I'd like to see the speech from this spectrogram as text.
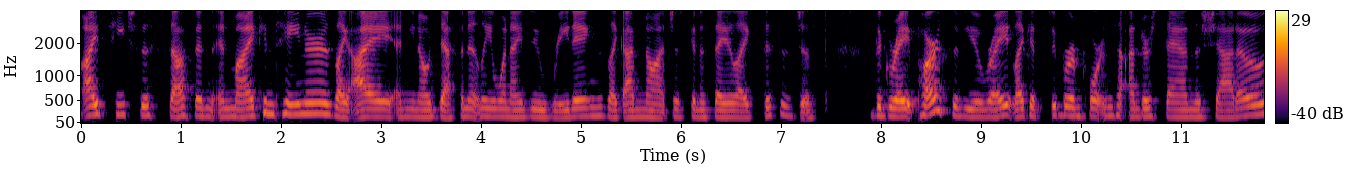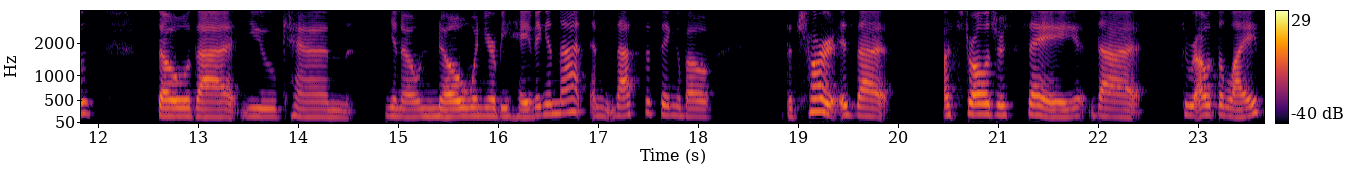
I teach this stuff in in my containers like I and you know definitely when I do readings like I'm not just going to say like this is just the great parts of you right like it's super important to understand the shadows so that you can you know know when you're behaving in that and that's the thing about the chart is that astrologers say that throughout the life,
